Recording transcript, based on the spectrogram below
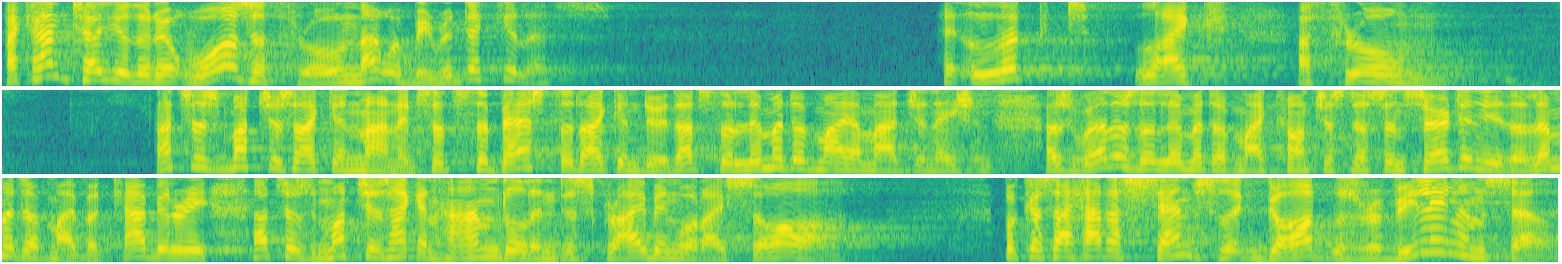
I can't tell you that it was a throne, that would be ridiculous. It looked like a throne. That's as much as I can manage. That's the best that I can do. That's the limit of my imagination, as well as the limit of my consciousness, and certainly the limit of my vocabulary. That's as much as I can handle in describing what I saw. Because I had a sense that God was revealing Himself.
